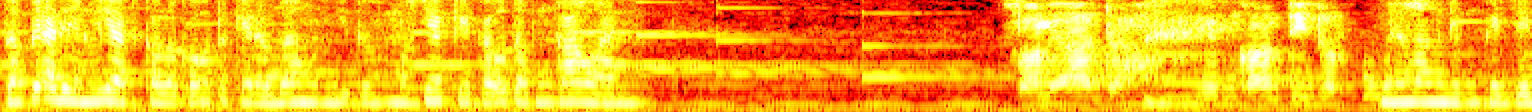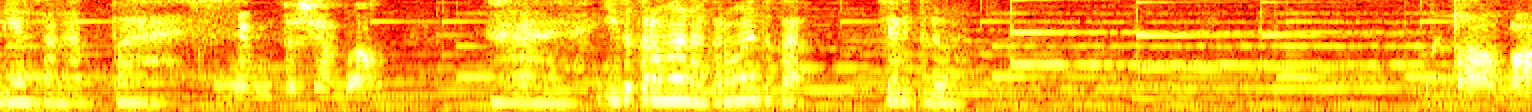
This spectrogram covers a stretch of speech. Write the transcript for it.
Tapi ada yang lihat kalau kau tak kira bangun gitu. Maksudnya kayak kau tak pun kawan soalnya ada dia bukan tidur pulas memang dia kejadian sangat pas. Yang minta siang bangun nah itu ke mana ke mana tuh kak? Cari tuh dong. Pertama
